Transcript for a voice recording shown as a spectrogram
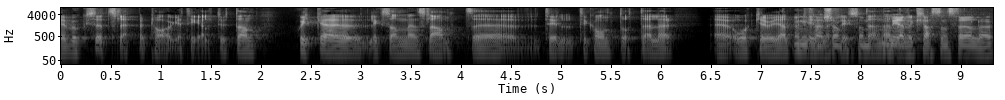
är vuxet släpper taget helt, utan skickar liksom en slant eh, till, till kontot eller eh, åker och hjälper till Ungefär med som, flytten. som eller- medelklassens föräldrar.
